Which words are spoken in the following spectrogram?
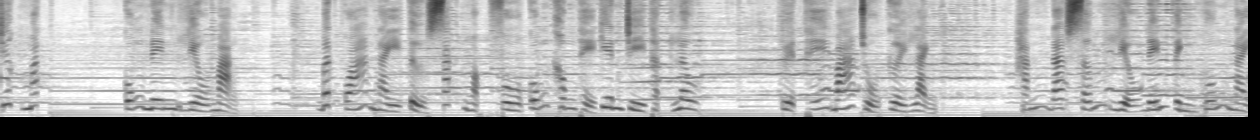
trước mắt, Cũng nên liều mạng. Bất quá này tử sắc ngọc phù cũng không thể kiên trì thật lâu. Tuyệt thế bá chủ cười lạnh. Hắn đã sớm liệu đến tình huống này.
